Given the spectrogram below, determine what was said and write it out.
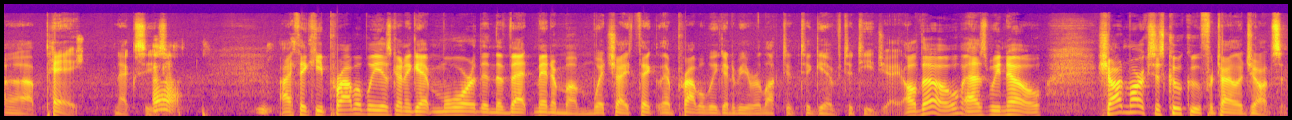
uh, pay next season. ah, I think he probably is going to get more than the vet minimum, which I think they're probably going to be reluctant to give to TJ. Although, as we know, Sean Marks is cuckoo for Tyler Johnson.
